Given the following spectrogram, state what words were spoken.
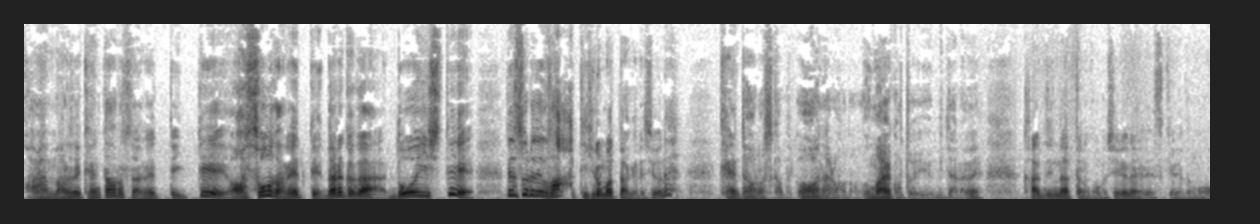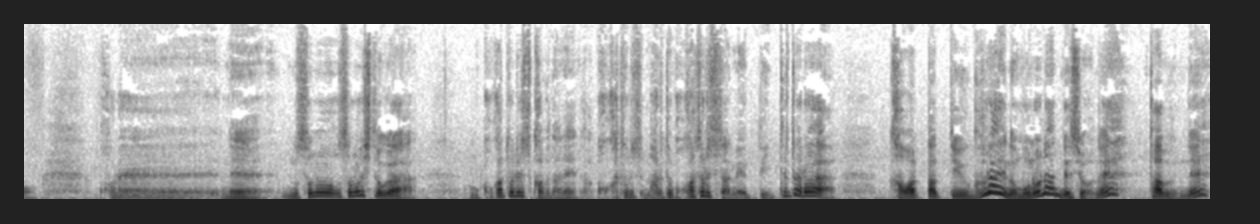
あまるでケンタウロスだねって言って、あ、そうだねって誰かが同意して、で、それでわーって広まったわけですよね。ケンタウロス株。ああ、なるほど。うまいこと言う。みたいなね、感じになったのかもしれないですけれども、これ、ね、もうその、その人が、もうコカトリス株だね。コカトリス、まるでコカトリスだねって言ってたら、変わったっていうぐらいのものなんでしょうね。多分ね。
